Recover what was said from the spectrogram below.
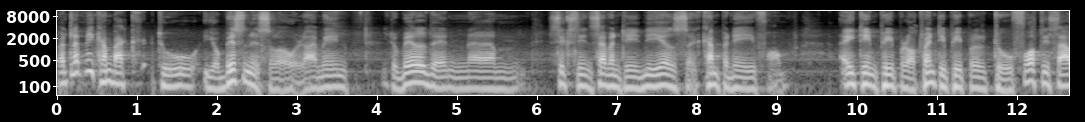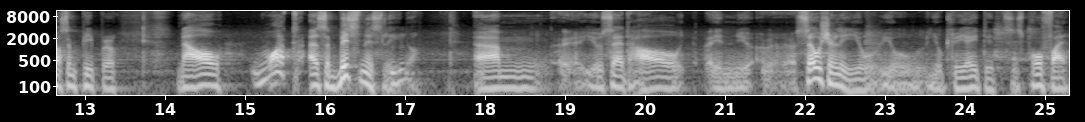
But let me come back to your business role. I mean, to build in um, 16, 17 years a company from 18 people or 20 people to 40,000 people. Now, what, as a business leader, mm -hmm. Um, you said how in uh, socially you, you, you created this profile.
